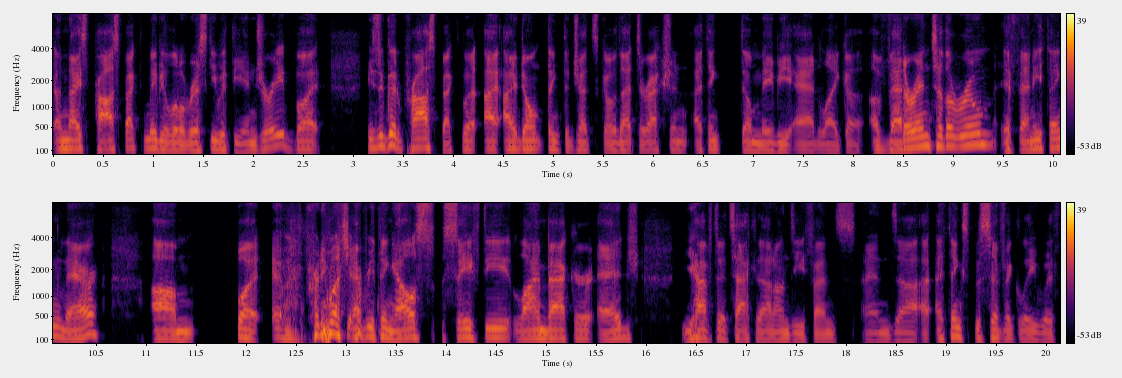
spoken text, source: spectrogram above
a nice prospect, maybe a little risky with the injury, but he's a good prospect. But I I don't think the Jets go that direction. I think they'll maybe add like a, a veteran to the room, if anything, there. Um, but pretty much everything else safety, linebacker, edge you have to attack that on defense. And uh, I think specifically with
